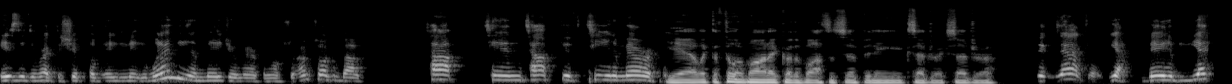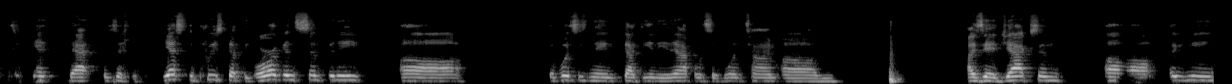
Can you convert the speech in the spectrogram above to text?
is the directorship of a when I mean a major American orchestra, I'm talking about top 10, top 15 American. Yeah, like the Philharmonic or the Boston Symphony, et cetera, et cetera. Exactly. Yeah, they have yet to get that position. Yes, DePreist got the Oregon Symphony. Uh, what's his name? Got the Indianapolis at one time. Um, Isaiah Jackson. Uh, I mean,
